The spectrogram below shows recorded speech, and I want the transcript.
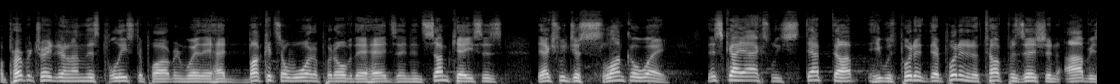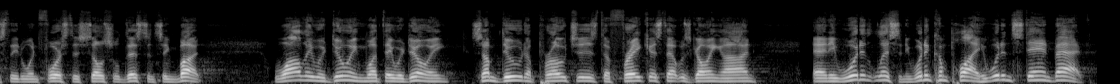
uh, perpetrated on this police department, where they had buckets of water put over their heads, and in some cases, they actually just slunk away. This guy actually stepped up. He was put in. They're put in a tough position, obviously, to enforce this social distancing, but while they were doing what they were doing, some dude approaches the fracas that was going on, and he wouldn't listen. He wouldn't comply. He wouldn't stand back.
